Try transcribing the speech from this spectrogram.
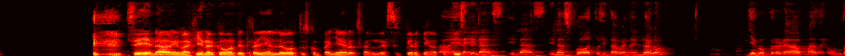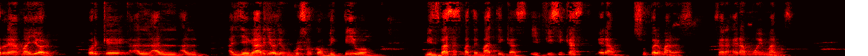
Sí, no, me imagino cómo te traían luego tus compañeros cuando les supieron que no, te y, y, las, y, las, y las fotos y todo, bueno, y luego llegó un problema, más, un problema mayor, porque al, al, al, al llegar yo de un curso conflictivo, mis bases matemáticas y físicas eran súper malas, o sea, eran muy malas.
